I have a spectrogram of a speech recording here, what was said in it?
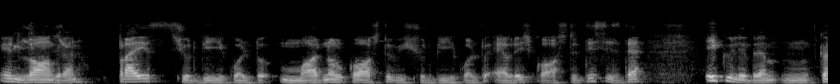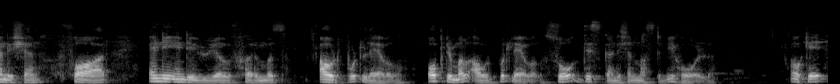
in long run, price should be equal to marginal cost. We should be equal to average cost. This is the equilibrium mm, condition for any individual firms output level optimal output level. So this condition must be hold. Okay?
